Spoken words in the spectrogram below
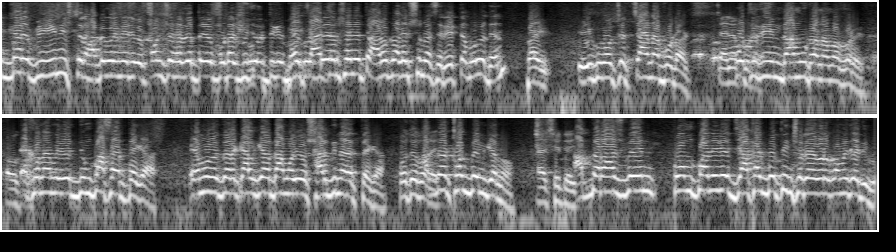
একবারে ফ্রি ইনস্ট্যান্ট হাতে করে নিয়ে যাবে পঞ্চাশ হাজার টাকার প্রোডাক্ট ভিডিও থেকে ভাই চার্জার ফ্যানে তো আরও কালেকশন আছে রেটটা বলে দেন। ভাই এইগুলো হচ্ছে চায়না প্রোডাক্ট প্রতিদিন দাম উঠানামা করে। এখন আমি রেট দিম পাঁচ হাজার টাকা। এমন হতে কালকে দাম হয়ে যাবে সাড়ে তিন হাজার টাকা। হতে পারে। আপনারা ঠকবেন কেন? হ্যাঁ সেটাই। আপনারা আসবেন কোম্পানির যা থাকব তিনশো টাকা করে কমে দিয়ে দিব।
